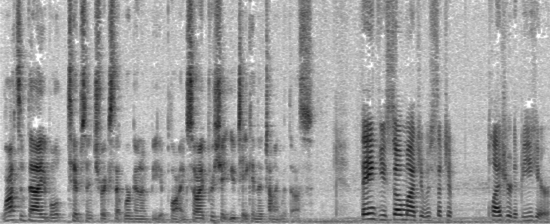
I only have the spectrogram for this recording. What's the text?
lots of valuable tips and tricks that we're going to be applying. So I appreciate you taking the time with us. Thank you so much. It was such a pleasure to be here.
